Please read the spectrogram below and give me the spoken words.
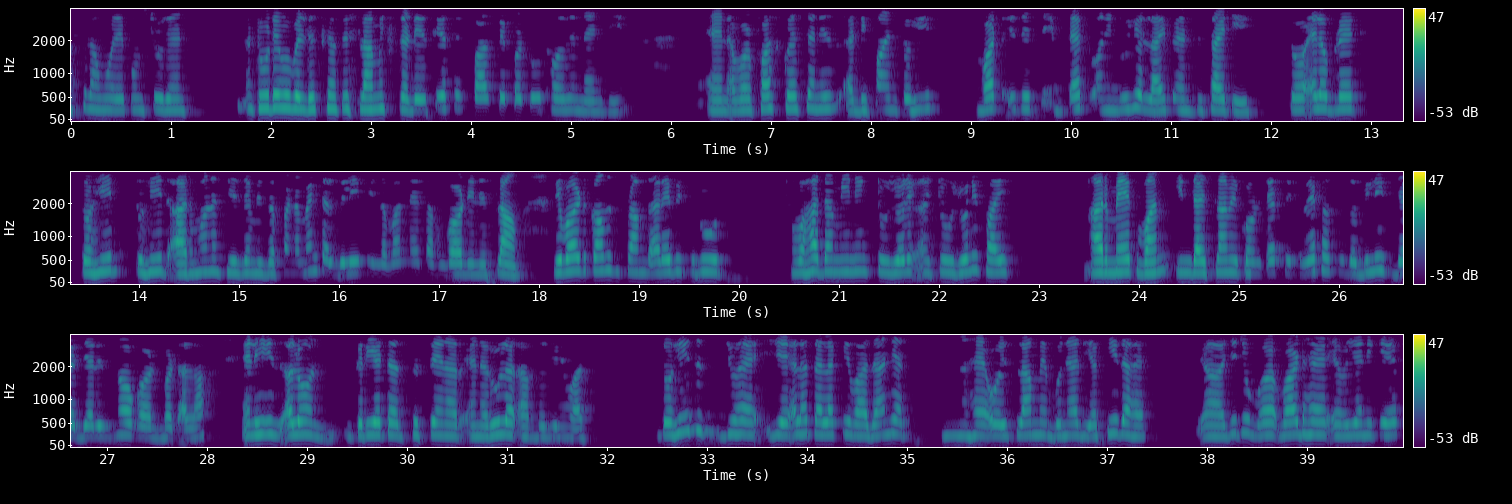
Assalamu alaikum students. Today we will discuss Islamic studies CSS past paper 2019 and our first question is uh, define Tawheed. What is its impact on individual life and society? So elaborate Tawheed. Tawheed or monotheism is a fundamental belief in the oneness of God in Islam. The word comes from the Arabic root wahada meaning to, uh, to unify or make one. In the Islamic context it refers to the belief that there is no God but Allah and he is alone creator sustainer and a ruler of the universe. توحید جو ہے، یہ اللہ تعالیٰ کی وحدانیت ہے اور اسلام میں بنیادی عقیدہ ہے۔ یہ جو ورڈ ہے یعنی کہ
